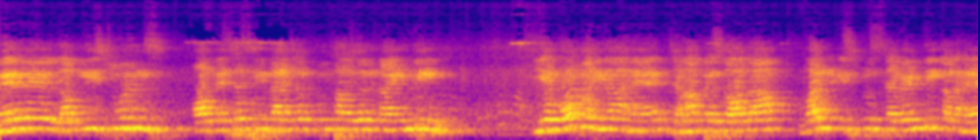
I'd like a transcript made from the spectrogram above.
میرے lovely students of S S C batch of 2019 یہ وہ مہینہ ہے جہاں پہ سودا 1 is to 70 کا ہے۔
